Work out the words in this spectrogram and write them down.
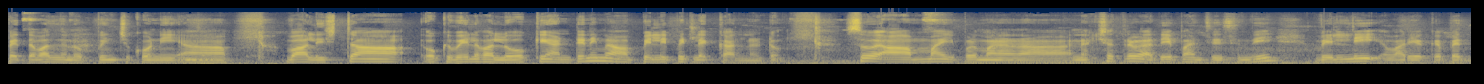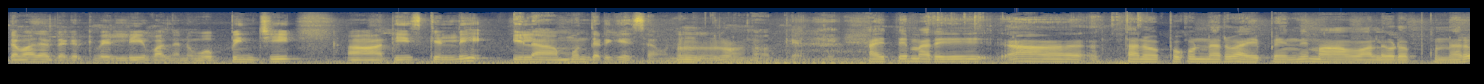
పెద్దవాళ్ళని ఒప్పించుకొని వాళ్ళ ఇష్ట ఒకవేళ వాళ్ళు ఓకే అంటేనే మేము ఆ పెళ్ళి పిట్లు ఎక్కాలన్నట్టు సో ఆ అమ్మాయి ఇప్పుడు మన నక్షత్రం అదే పని చేసింది. వెళ్ళి వారి యొక్క పెద్దవాళ్ళ దగ్గరికి వెళ్ళి వాళ్ళని ఒప్పించి తీసుకెళ్ళి ఇలా ముందడిగి వేసాము ఉమ్, అవును. ఓకే అయితే మరి తను ఒప్పుకున్నారు అయిపోయింది. మా వాళ్ళు కూడా ఒప్పుకున్నారు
